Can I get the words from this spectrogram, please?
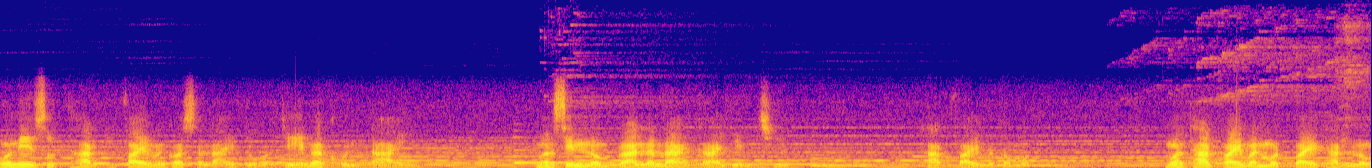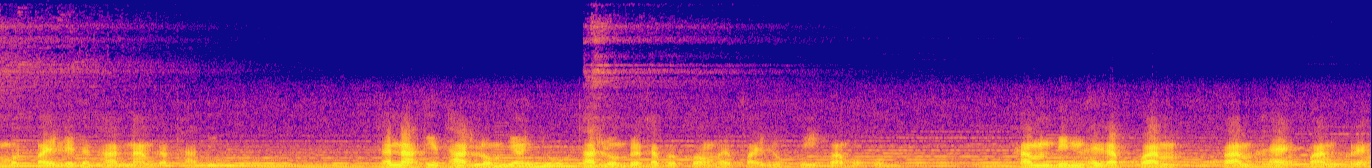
วันนี้สุดธาตุไฟมันก็สลายตัว จะเห็นว่าคนตาย เมื่อสิ้นลมปราณและร่างกายเย็นชืดธาตุไฟมันก็หมด เมื่อธาตุไฟมันหมดไปธาตุลมหมดไปเหลือแต่ธาตุน้ำกับธาตุดินขณะที่ธาตุลมยังอยู่ธาตุลมประคับประคองให้ไฟลุกมีความอบอุ่นทำดินให้รับความความแห้งความแกร่ง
